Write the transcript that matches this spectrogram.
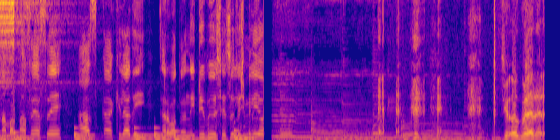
नंबर पासे से आज का खिलाड़ी। जरा बताओ तो नीटी भी 46 मिलियन जोक ब्रदर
